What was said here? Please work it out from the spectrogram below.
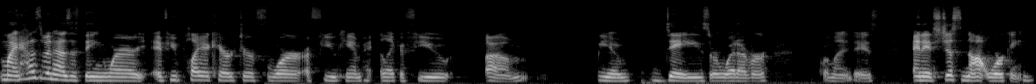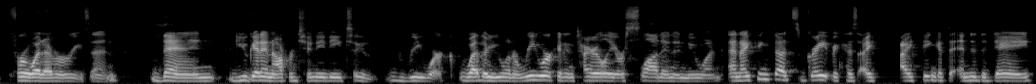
my husband has a thing where if you play a character for a few campaign, like a few, um, you know, days or whatever, equivalent days, and it's just not working for whatever reason, then you get an opportunity to rework, whether you want to rework it entirely or slot in a new one. And I think that's great because I, I think at the end of the day,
